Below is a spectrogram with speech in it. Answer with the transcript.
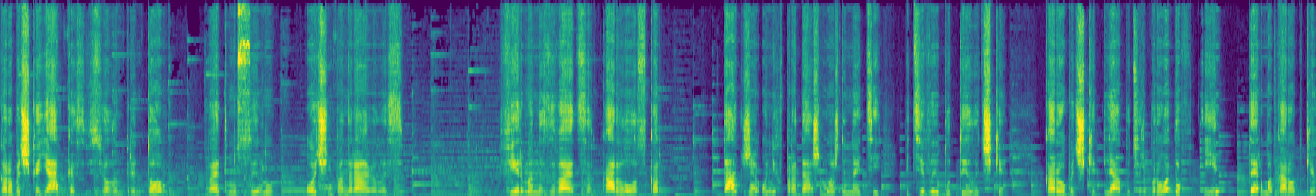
Коробочка яркая, с веселым принтом, поэтому сыну очень понравилось. Фирма называется Карл Оскар. Также у них в продаже можно найти питьевые бутылочки, коробочки для бутербродов и термокоробки.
